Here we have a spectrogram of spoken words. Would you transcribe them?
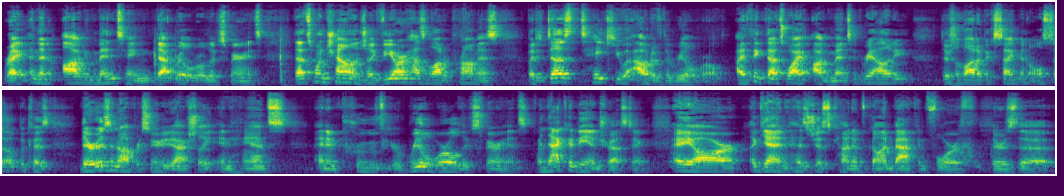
right? And then augmenting that real world experience. That's one challenge. Like VR has a lot of promise, but it does take you out of the real world. I think that's why augmented reality, there's a lot of excitement also because there is an opportunity to actually enhance and improve your real world experience. And that could be interesting. AR, again, has just kind of gone back and forth. There's the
